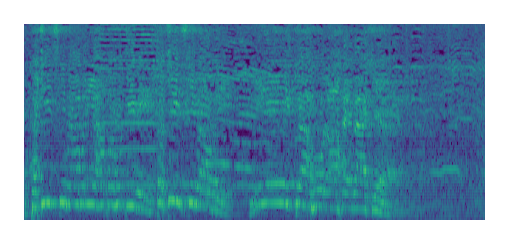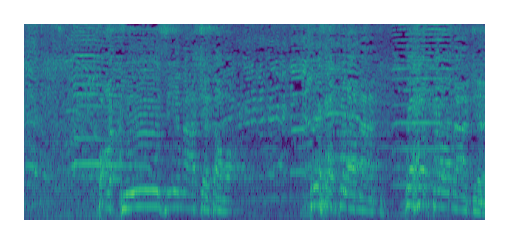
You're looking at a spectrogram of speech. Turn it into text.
پچیس کی برابری یہاں پر ہوتی رہی پچیس کی برابری یہ کیا ہو رہا ہے میچ بہت کلوز یہ میچ بہت بڑا میچ بہت بڑا میچ ہے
